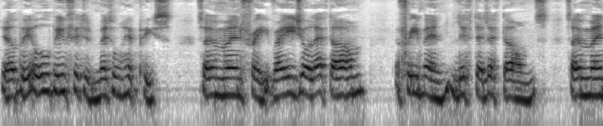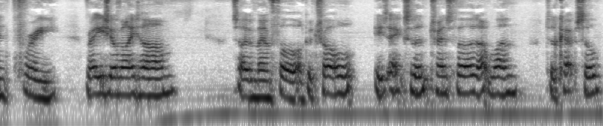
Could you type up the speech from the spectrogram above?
They'll be all being fitted with metal headpiece. Cyberman 3, raise your left arm. The three men lift their left arms. Cyberman 3, raise your right arm. Cyberman 4, a control is excellent. Transfer that one to the capsule.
